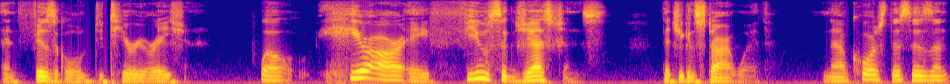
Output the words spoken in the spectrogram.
and physical deterioration? Well, here are a few suggestions that you can start with. Now, of course, this isn't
